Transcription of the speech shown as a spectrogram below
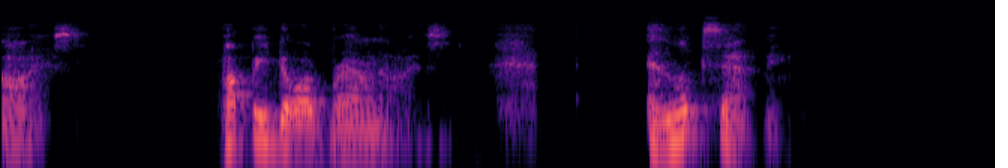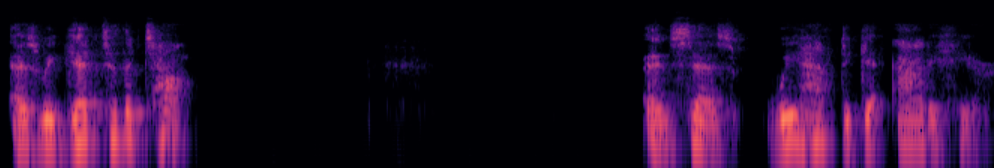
eyes, puppy dog brown eyes, and looks at me as we get to the top and says, We have to get out of here.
